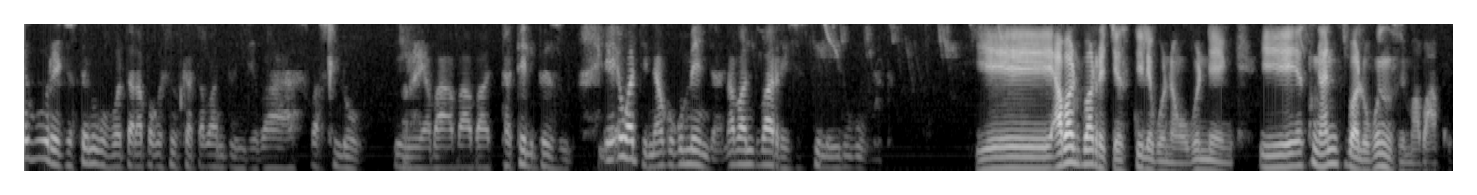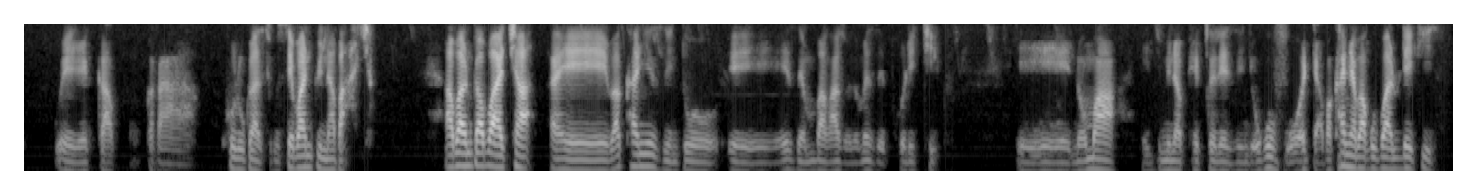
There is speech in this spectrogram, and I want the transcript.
ekurejisteni ukuvota lapho kwesinye isikhathi abantu nje basilungu eh, abathatheli phezulu e, ewadini yakho kume njani abantu barejistile yini ukuvota ye abantu barejistile bona ngobuningi esingani siba lobunzima bakho eh, kakhulukazi kusebantwini abatsha abantu abatsha um bakhanya izinto um ezembangazwe noma ezepolitics um noma mina phecelezi nje ukuvota bakhanya bakubalulekisi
